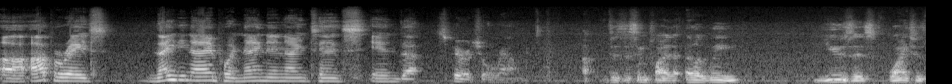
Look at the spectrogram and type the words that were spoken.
uh, operates 99.999 tenths in the spiritual realm. Uh, does this imply that Elohim uses white as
